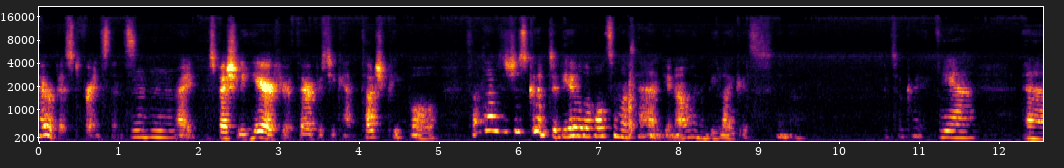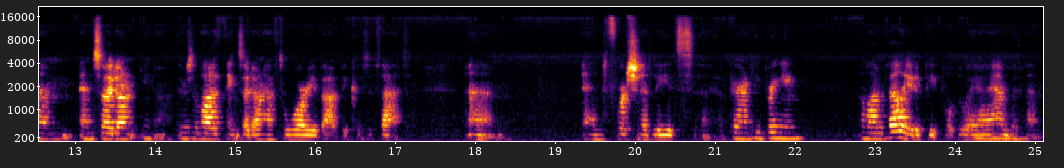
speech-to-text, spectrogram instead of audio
therapist, for instance. mm-hmm. Right? Especially here, if you're a therapist, you can't touch people. Sometimes it's just good to be able to hold someone's hand, you know, and be like, it's, you know, okay. yeah Um, and so I don't, you know, there's a lot of things I don't have to worry about because of that. Um, and fortunately, it's uh, apparently bringing a lot of value to people the way I am with them,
